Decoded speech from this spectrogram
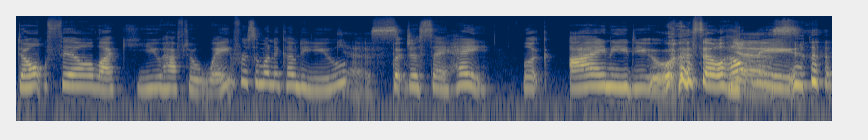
don't feel like you have to wait for someone to come to you. Yes. But just say, "Hey, look, I need you. so help yes. me."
